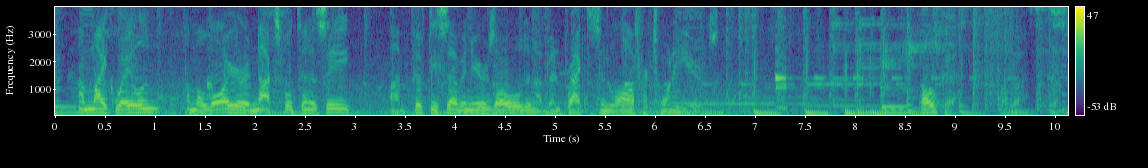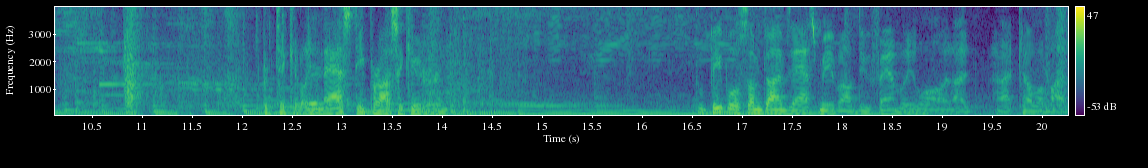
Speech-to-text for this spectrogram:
I'm Mike Whalen. I'm a lawyer in Knoxville, Tennessee. I'm 57 years old and I've been practicing law for 20 years. Okay. Particularly nasty prosecutor. People sometimes ask me if I'll do family law, and I, I tell them I,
